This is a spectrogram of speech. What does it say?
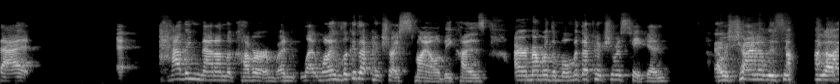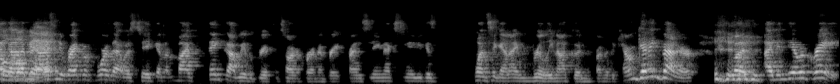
that eh, having that on the cover, and like when I look at that picture, I smile because I remember the moment that picture was taken. I was trying to loosen you up I gotta be honest with you, right before that was taken, my thank God we have a great photographer and a great friend sitting next to me because once again, I'm really not good in front of the camera. I'm getting better, but I mean, they were great.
